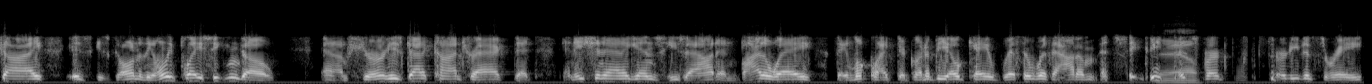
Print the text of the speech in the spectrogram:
guy is is going to the only place he can go, and I'm sure he's got a contract that any shenanigans he's out. And by the way, they look like they're going to be okay with or without him. And they beat yeah. Pittsburgh thirty to three.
